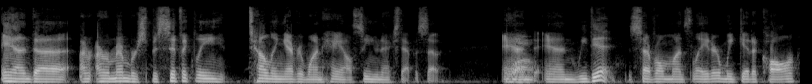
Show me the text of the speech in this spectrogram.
And uh, I, I remember specifically telling everyone hey i'll see you next episode. And Wow. and we did. Several months later we get a call.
